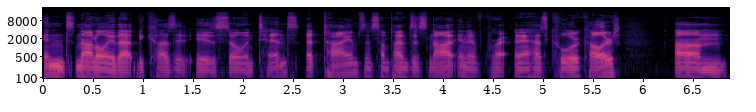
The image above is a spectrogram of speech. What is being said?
And not only that, because it is so intense at times, and sometimes it's not, and it, and it has cooler colors. Um,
